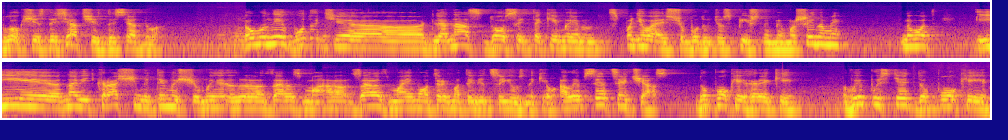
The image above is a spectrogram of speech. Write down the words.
блок 60-62, то вони будуть е, для нас досить такими, сподіваюся, що будуть успішними машинами. Ну от і навіть кращими тими, що ми е, зараз зараз маємо отримати від союзників. Але все це час, допоки греки випустять, допоки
